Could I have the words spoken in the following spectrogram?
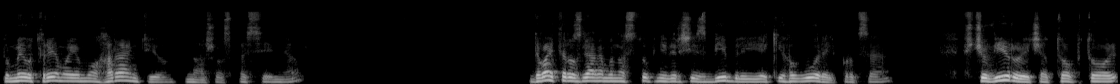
то ми отримуємо гарантію нашого спасіння. Давайте розглянемо наступні вірші з Біблії, які говорять про це, що віруюча, тобто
